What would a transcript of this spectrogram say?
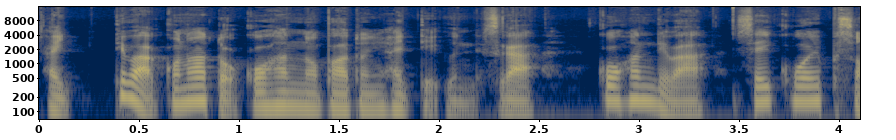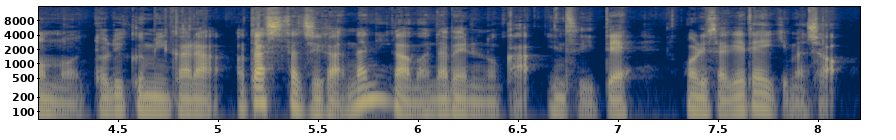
はい。では、この後後半のパートに入っていくんですが、後半ではセイコーエプソンの取り組みから私たちが何が学べるのかについて掘り下げていきましょう。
